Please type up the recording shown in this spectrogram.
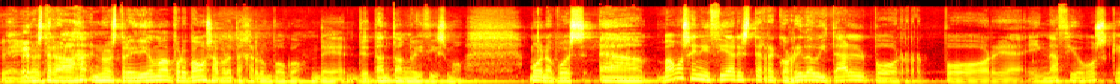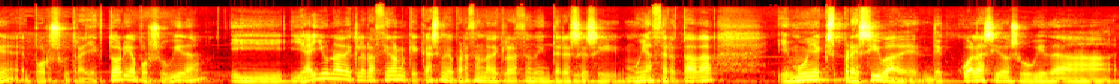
Eh, nuestra, nuestro idioma, porque vamos a protegerlo un poco de, tanto anglicismo. Bueno, pues eh, vamos a iniciar este recorrido vital por, por eh, Ignacio Bosque, por su trayectoria, por su vida, y, hay una declaración que casi me parece una declaración de intereses y muy acertada y muy expresiva de, cuál ha sido su vida.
